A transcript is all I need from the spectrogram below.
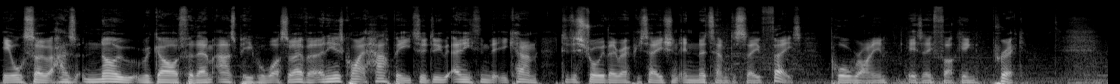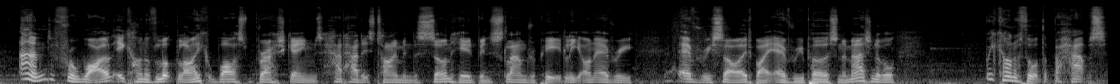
He also has no regard for them as people whatsoever, and he is quite happy to do anything that he can to destroy their reputation in an attempt to save face. Paul Ryan is a fucking prick. And for a while, it kind of looked like, whilst Brash Games had had its time in the sun, he had been slammed repeatedly on every every side by every person imaginable. We kind of thought that perhaps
